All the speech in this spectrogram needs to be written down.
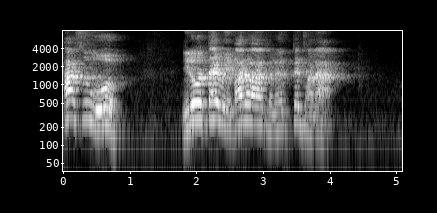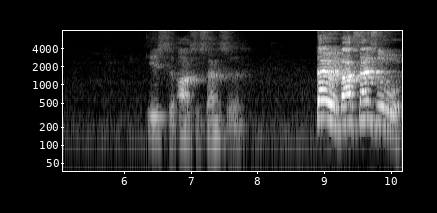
二十五，你如果带尾巴的话，可能更长了。一十二十三十，带尾巴三十五，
